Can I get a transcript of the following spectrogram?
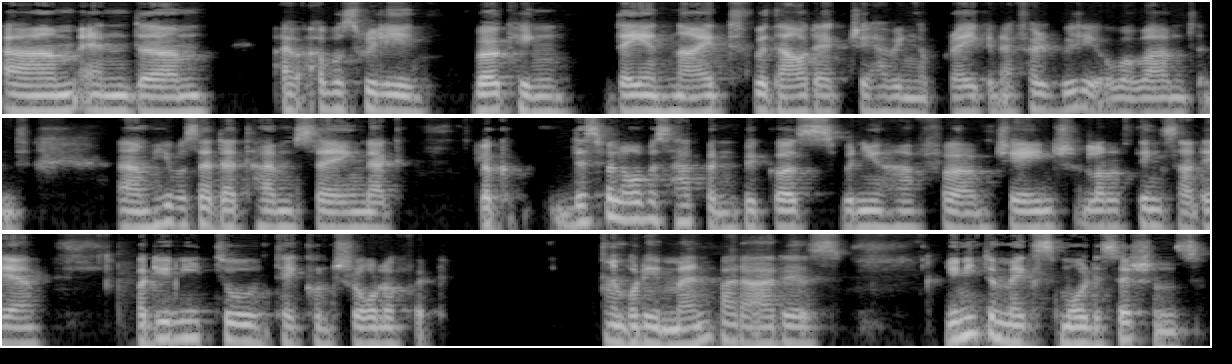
um, and um, I, I, was really working day and night without actually having a break, and I felt really overwhelmed. And um, he was at that time saying like, "Look, this will always happen because when you have uh, change, a lot of things are there, but you need to take control of it." And what he meant by that is you need to make small decisions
